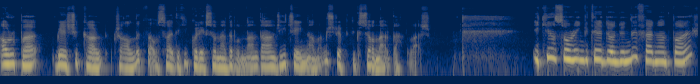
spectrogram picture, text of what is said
Avrupa Birleşik Krallık ve Avustralya'daki koleksiyonlarda bulunan daha önce hiç yayınlanmamış reprodüksiyonlar var. İki yıl sonra İngiltere döndüğünde Ferdinand Bauer,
